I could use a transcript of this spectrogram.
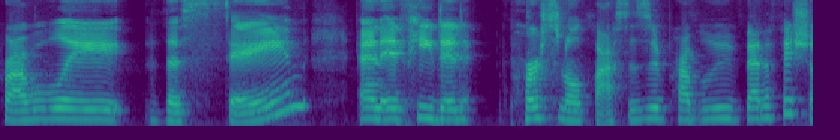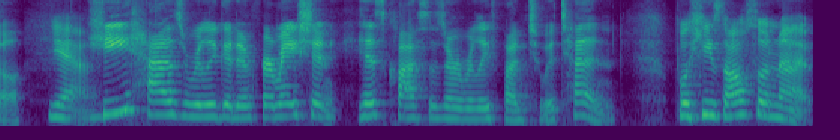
probably the same, and if he did personal classes, it'd probably be beneficial. Yeah. He has really good information. His classes are really fun to attend. But he's also not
